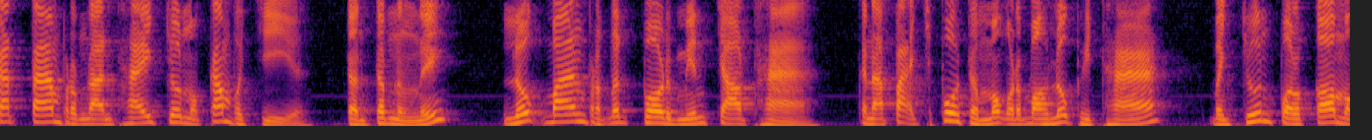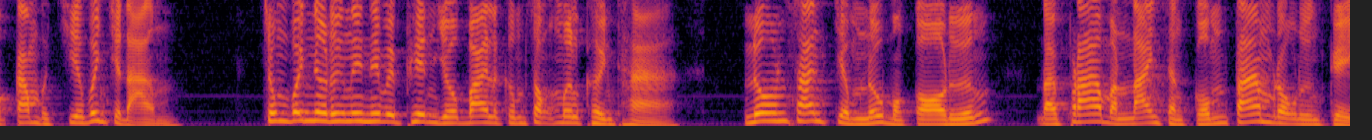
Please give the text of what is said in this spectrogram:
កាត់តាមព្រំដែនថៃចូលមកកម្ពុជា ទន្ទឹមនឹងនេះ លោកបានប្រឌិតព័ត៌មានចោទថាគណៈបកឈ្មោះទៅមុខរបស់លោកភិថាបញ្ជូនពលករមកកម្ពុជាវិញជាដើមជុំវិញនឹងរឿងនេះនៃវិភាគនយោបាយលោកកឹមសុខមើលឃើញថាលោកហ៊ុនសែនជាមនុស្សបង្ករឿងដោយប្រើបណ្ដាញសង្គមតាមរករឿងគេ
